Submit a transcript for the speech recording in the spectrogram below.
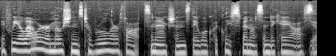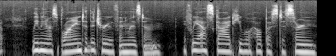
If we allow our emotions to rule our thoughts and actions, they will quickly spin us into chaos, Yep. leaving us blind to the truth and wisdom. If we ask God, He will help us discern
